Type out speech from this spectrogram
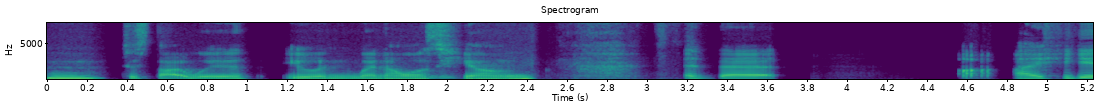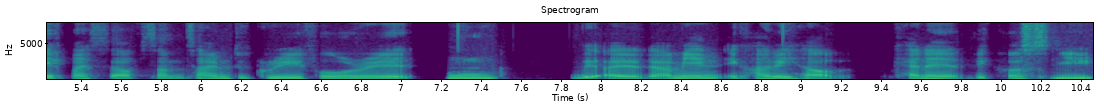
Mm. to start with, even when I was young. And that I I actually gave myself some time to grieve over it. Mm. I, I mean, it can't be helped, can it? Because you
